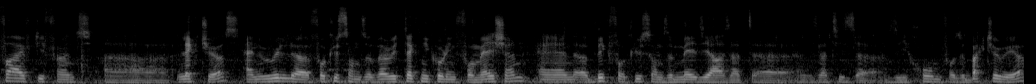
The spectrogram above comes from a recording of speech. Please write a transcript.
five different uh, lectures and we will uh, focus on the very technical information and a big focus on the media that, uh, that is uh, the home for the bacteria.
